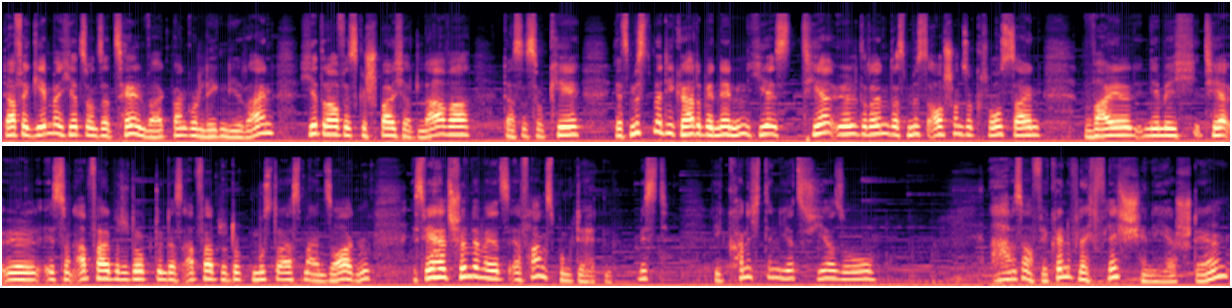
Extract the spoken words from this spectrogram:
Dafür gehen wir hier zu unserer Zellenwerkbank und legen die rein. Hier drauf ist gespeichert Lava. Das ist okay. Jetzt müssten wir die gerade benennen. Hier ist Teeröl drin. Das müsste auch schon so groß sein, weil nämlich Teeröl ist so ein Abfallprodukt und das Abfallprodukt musst du erstmal entsorgen. Es wäre halt schön, wenn wir jetzt Erfahrungspunkte hätten. Mist. Wie kann ich denn jetzt hier so... Ah, pass auf. Wir können vielleicht Fläschchen herstellen.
